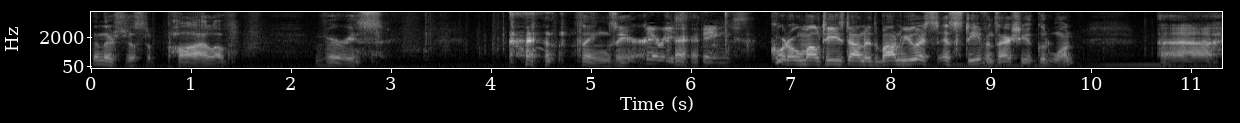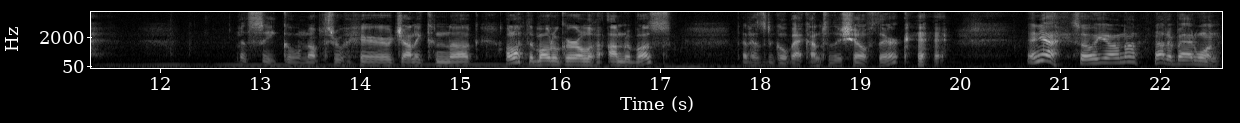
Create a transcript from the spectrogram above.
Then there's just a pile of various things here. Various things. Corto Maltese down at the bottom. USS Stevens, actually a good one. Uh, let's see, going up through here, Johnny Canuck. I like the Motor Girl omnibus. That has to go back onto the shelf there. and yeah, so you know, not not a bad one.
